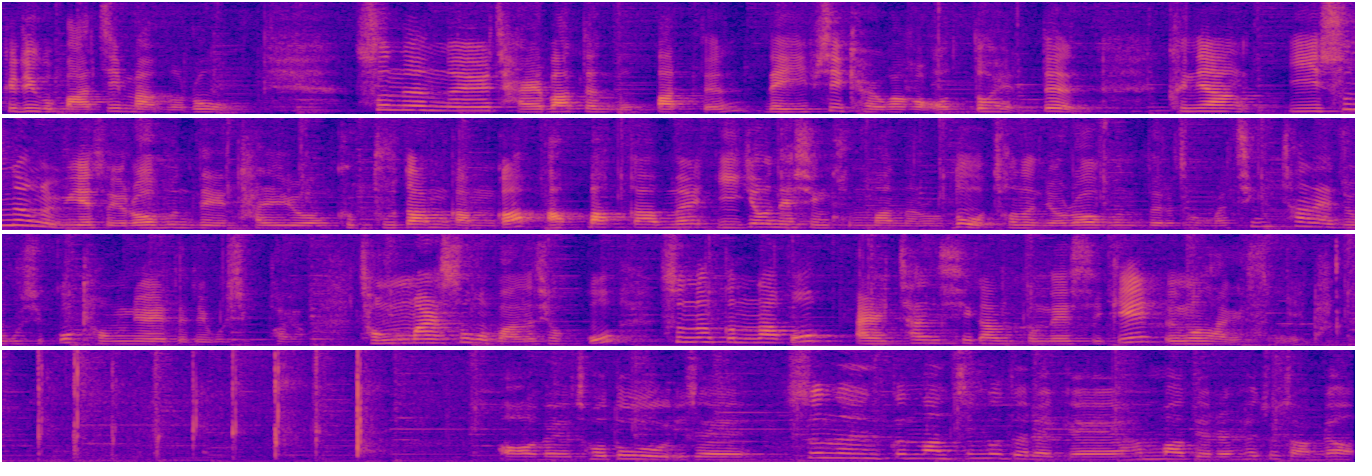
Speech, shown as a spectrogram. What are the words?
그리고 마지막으로 수능을 잘 받든 못 받든 내 입시 결과가 어떠했든 그냥 이 수능을 위해서 여러분들이 달려온 그 부담감과 압박감을 이겨내신 것만으로도 저는 여러분들을 정말 칭찬해주고 싶고 격려해드리고 싶어요. 정말 수고 많으셨고 수능 끝나고 알찬 시간 보내시길 응원하겠습니다. 어, 네, 저도 이제 수능 끝난 친구들에게 한마디를 해주자면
